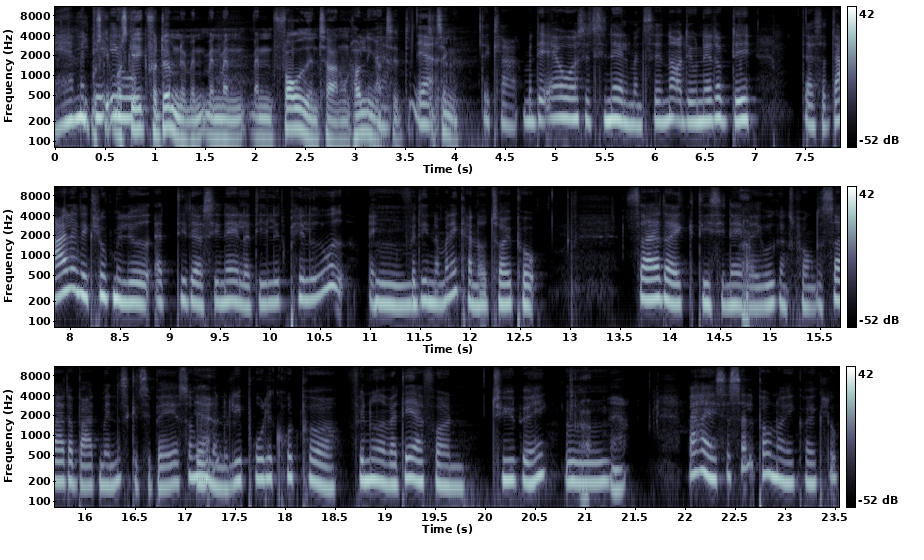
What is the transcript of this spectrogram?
ja, men måske, det er måske jo, ikke fordømmende, men, men man, man forudindtager nogle holdninger Ja. ja. til, Ja. til tingene. det er klart. Men det er jo også et signal, man sender, og det er jo netop det, der er så dejligt i klubmiljøet, at de der signaler, de er lidt pillet ud. Ikke? Mm. Fordi når man ikke har noget tøj på, så er der ikke de signaler ja. i udgangspunktet. Så er der bare et menneske tilbage. Så må ja. Ja. man jo lige bruge lidt krudt på at finde ud af, hvad det er for en type. Ikke? Mm. Ja. Hvad har I så selv på, når I går i klub?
